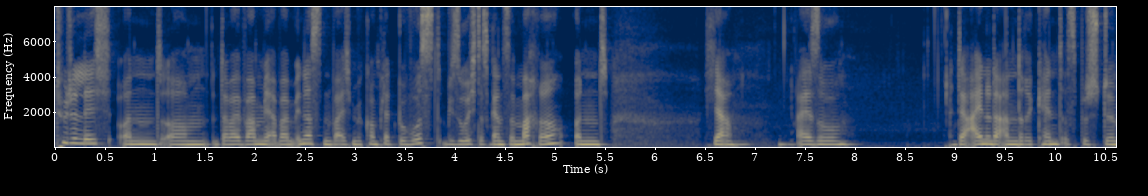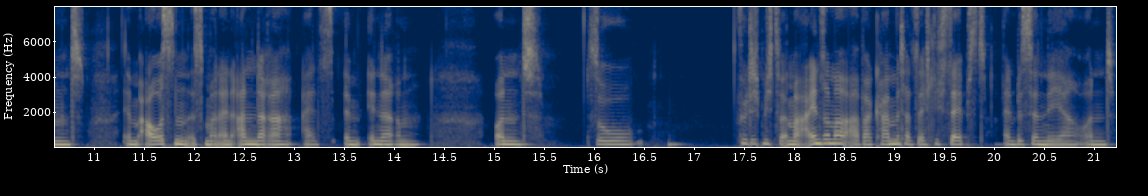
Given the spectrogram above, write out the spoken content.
tüdelig und ähm, dabei war mir aber im Innersten war ich mir komplett bewusst, wieso ich das Ganze mache. Und ja, also der ein oder andere kennt es bestimmt. Im Außen ist man ein anderer als im Inneren. Und so fühlte ich mich zwar immer einsamer, aber kam mir tatsächlich selbst ein bisschen näher. Und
